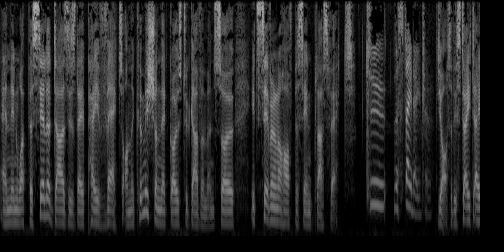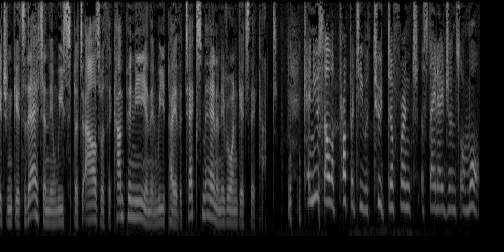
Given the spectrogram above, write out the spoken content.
And then what the seller does is they pay VAT on the commission that goes to government. So it's seven and a half percent plus VAT. to the state agent. Yeah, so the estate agent gets that, and then we split ours with the company, and then we pay the tax man, and everyone gets their cut. Can you sell a property with two different estate agents or more?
